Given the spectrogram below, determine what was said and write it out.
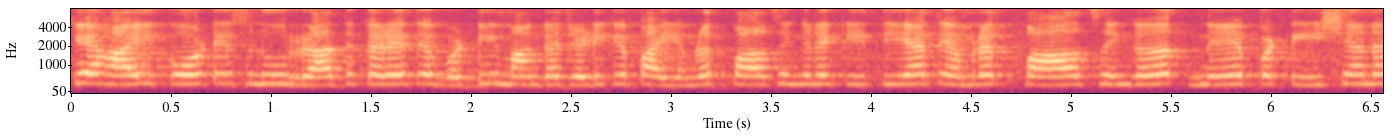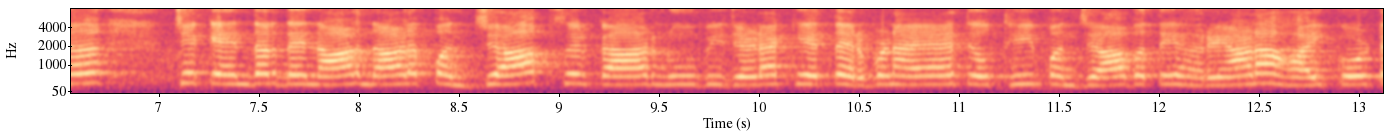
ਕਿ ਹਾਈ ਕੋਰਟ ਇਸ ਨੂੰ ਰੱਦ ਕਰੇ ਤੇ ਵੱਡੀ ਮੰਗ ਹੈ ਜਿਹੜੀ ਕਿ ਭਾਈ ਅਮਰਤਪਾਲ ਸਿੰਘ ਨੇ ਕੀਤੀ ਹੈ ਤੇ ਅਮਰਤਪਾਲ ਸਿੰਘ ਨੇ ਪਟੀਸ਼ਨ ਜੇ ਕੇਂਦਰ ਦੇ ਨਾਲ ਨਾਲ ਪੰਜਾਬ ਸਰਕਾਰ ਨੂੰ ਵੀ ਜਿਹੜਾ ਕਿ ਧਿਰ ਬਣਾਇਆ ਹੈ ਤੇ ਉੱਥੇ ਹੀ ਪੰਜਾਬ ਅਤੇ ਹਰਿਆਣਾ ਹਾਈ ਕੋਰਟ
